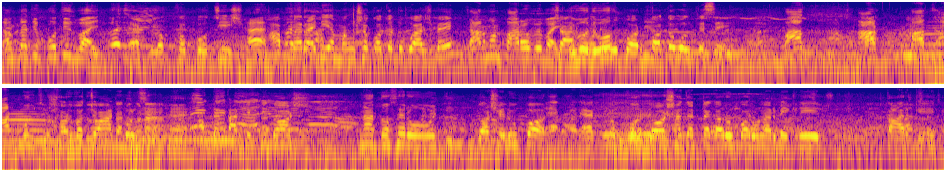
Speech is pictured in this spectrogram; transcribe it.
দামটা হচ্ছে পঁচিশ ভাই। এক লক্ষ পঁচিশ। হ্যাঁ। আপনার আইডিয়া মাংস কতটুকু আসবে? চার মন পার হবে ভাই। দেবো দেবো। উপর। কত বলতেছে? পাঁচ আট পাঁচ আট বলছে। সর্বোচ্চ আট বলছে। হ্যাঁ। আপনার টার্গেট কি দশ? না, দশের ওইটি দশের উপর। এক লক্ষ দশ হাজার টাকার উপর ওনার বিক্রির টার্গেট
